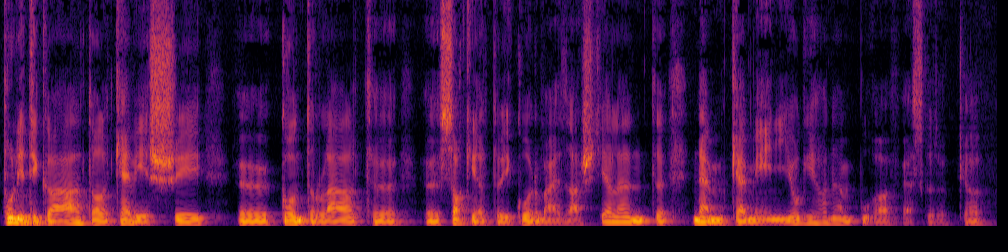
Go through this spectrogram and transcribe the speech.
politika által kevéssé kontrollált szakértői kormányzást jelent, nem kemény jogi, hanem puha eszközökkel.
